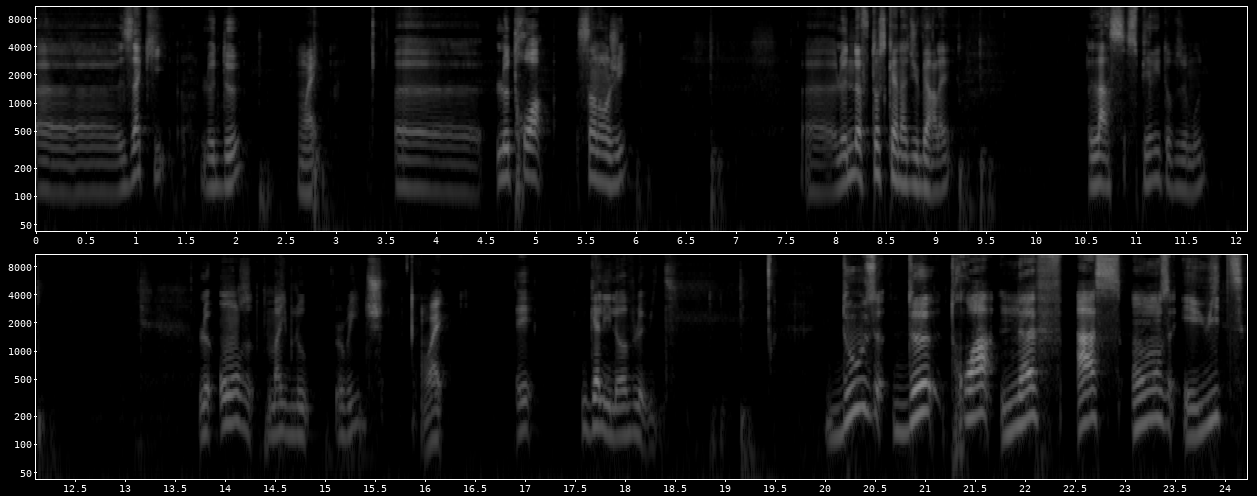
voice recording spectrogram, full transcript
euh, Zaki, le 2, Ouais. euh, le 3 Saint-Langy, euh, le 9 Toscana du Berlay, l'As Spirit of the Moon, le 11 My Blue Ridge Ouais. et Galilov le 8. 12, 2, 3, 9, As, 11 et 8.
